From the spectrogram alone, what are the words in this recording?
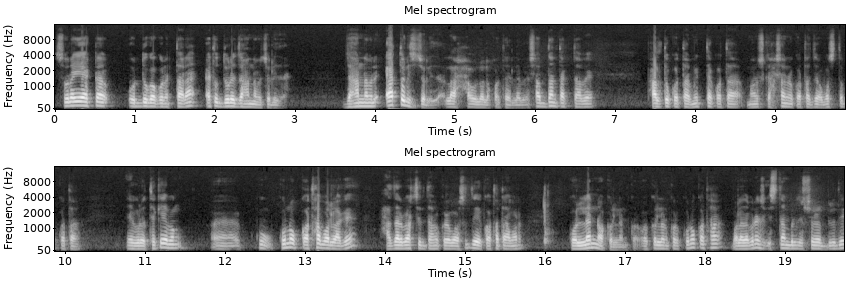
সুরাইয়া একটা উর্দু গগনের তারা এত দূরে জাহান নামে চলে যায়। জাহান নামের এত নিচে চলে যায়। আল্লাহ হাউল্লাহ কথা সাবধান থাকতে হবে। ফালতু কথা, মিথ্যা কথা, মানুষকে হাসানোর কথা, যে অবাস্তব কথা, এগুলো থেকে এবং কোনো কথা বলার আগে হাজারবার চিন্তা করে বসে যে এই কথাটা আমার কল্যাণ অকল্যাণকর। অকল্যাণকর কোনো কথা বলা যাবে না। ইসলাম বিরুদ্ধে শরীর বিরোধী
